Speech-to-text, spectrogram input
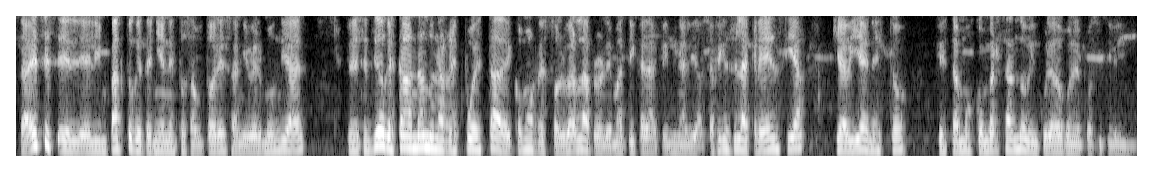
Sea, ese es el, impacto que tenían estos autores a nivel mundial en el sentido que estaban dando una respuesta de cómo resolver la problemática de la criminalidad. O sea, fíjense la creencia que había en esto que estamos conversando vinculado con el positivismo.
